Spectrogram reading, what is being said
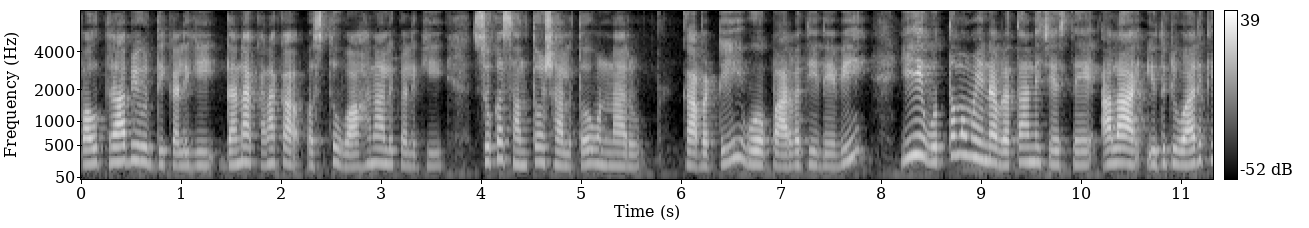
పౌత్రాభివృద్ధి కలిగి ధన కనక వస్తు వాహనాలు కలిగి సుఖ సంతోషాలతో ఉన్నారు. కాబట్టి ఓ పార్వతీదేవి ఈ ఉత్తమమైన వ్రతాన్ని చేస్తే అలా ఎదుటివారికి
